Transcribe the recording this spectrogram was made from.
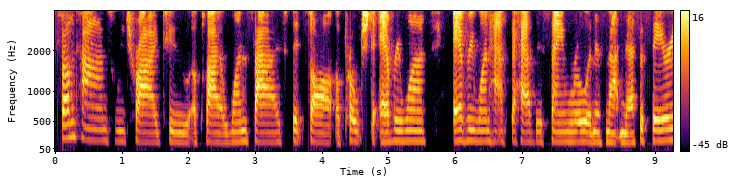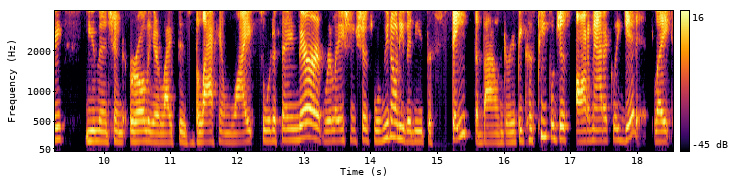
sometimes we try to apply a one size fits all approach to everyone. Everyone has to have this same rule, and it's not necessary. You mentioned earlier, like this black and white sort of thing. There are relationships where we don't even need to state the boundary because people just automatically get it. Like,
